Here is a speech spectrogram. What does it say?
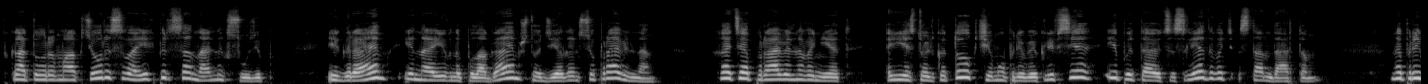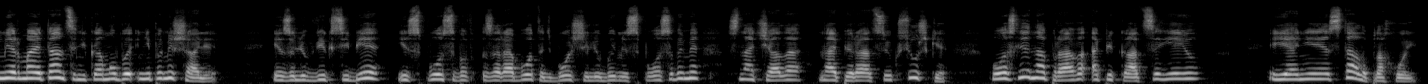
в котором мы актеры своих персональных судеб. Играем и наивно полагаем, что делаем все правильно. Хотя правильного нет. Есть только то, к чему привыкли все и пытаются следовать стандартам. Например, мои танцы никому бы не помешали. Из-за любви к себе и способов заработать больше любыми способами сначала на операцию Ксюшки, после на право опекаться ею. Я не стала плохой.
